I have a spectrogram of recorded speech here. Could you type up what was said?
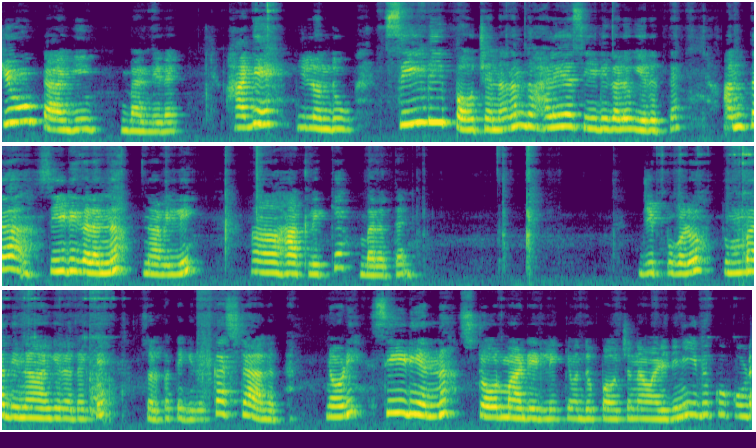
ಕ್ಯೂಟಾಗಿ ಬಂದಿದೆ. ಹಾಗೆ ಇಲ್ಲೊಂದು ಸಿ ಡಿ ಪೌಚನ್ನು ನಮ್ಮದು ಹಳೆಯ ಸಿ ಡಿಗಳು ಇರುತ್ತೆ. ಅಂಥ ಸಿ ಡಿಗಳನ್ನು ನಾವಿಲ್ಲಿ ಹಾಕಲಿಕ್ಕೆ ಬರುತ್ತೆ. ಜಿಪ್ಪುಗಳು ತುಂಬ ದಿನ ಆಗಿರೋದಕ್ಕೆ ಸ್ವಲ್ಪ ತೆಗಿಲಿಕ್ಕೆ ಕಷ್ಟ ಆಗುತ್ತೆ. ನೋಡಿ ಸಿ ಡಿಯನ್ನು ಸ್ಟೋರ್ ಮಾಡಿಡಲಿಕ್ಕೆ ಒಂದು ಪೌಚನ್ನು ಮಾಡಿದ್ದೀನಿ. ಇದಕ್ಕೂ ಕೂಡ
